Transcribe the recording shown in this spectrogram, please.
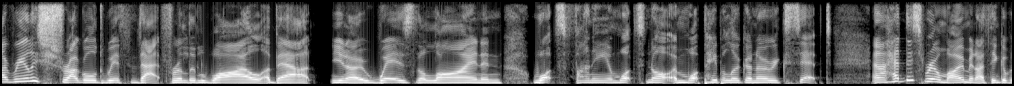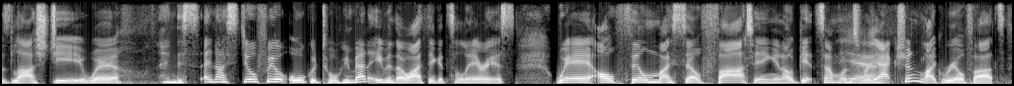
I really struggled with that for a little while about you know where's the line and what's funny and what's not and what people are going to accept. And I had this real moment. I think it was last year where. And this, and I still feel awkward talking about it, even though I think it's hilarious. Where I'll film myself farting and I'll get someone's Yeah. reaction, like real farts.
